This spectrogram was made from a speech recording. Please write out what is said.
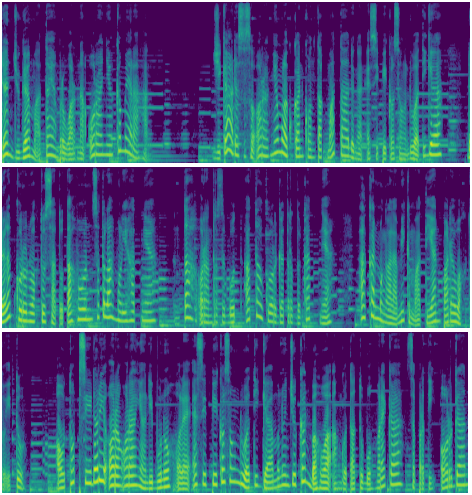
dan juga mata yang berwarna oranye kemerahan. Jika ada seseorang yang melakukan kontak mata dengan SCP-023 dalam kurun waktu satu tahun setelah melihatnya, entah orang tersebut atau keluarga terdekatnya akan mengalami kematian pada waktu itu. Autopsi dari orang-orang yang dibunuh oleh SCP-023 menunjukkan bahwa anggota tubuh mereka seperti organ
